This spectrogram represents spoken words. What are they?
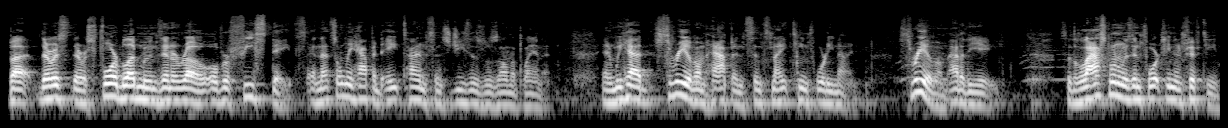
But there was, there was four blood moons in a row over feast dates, and that's only happened eight times since Jesus was on the planet. And we had three of them happen since 1949. Three of them out of the eight. So the last one was in 14 and 15.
